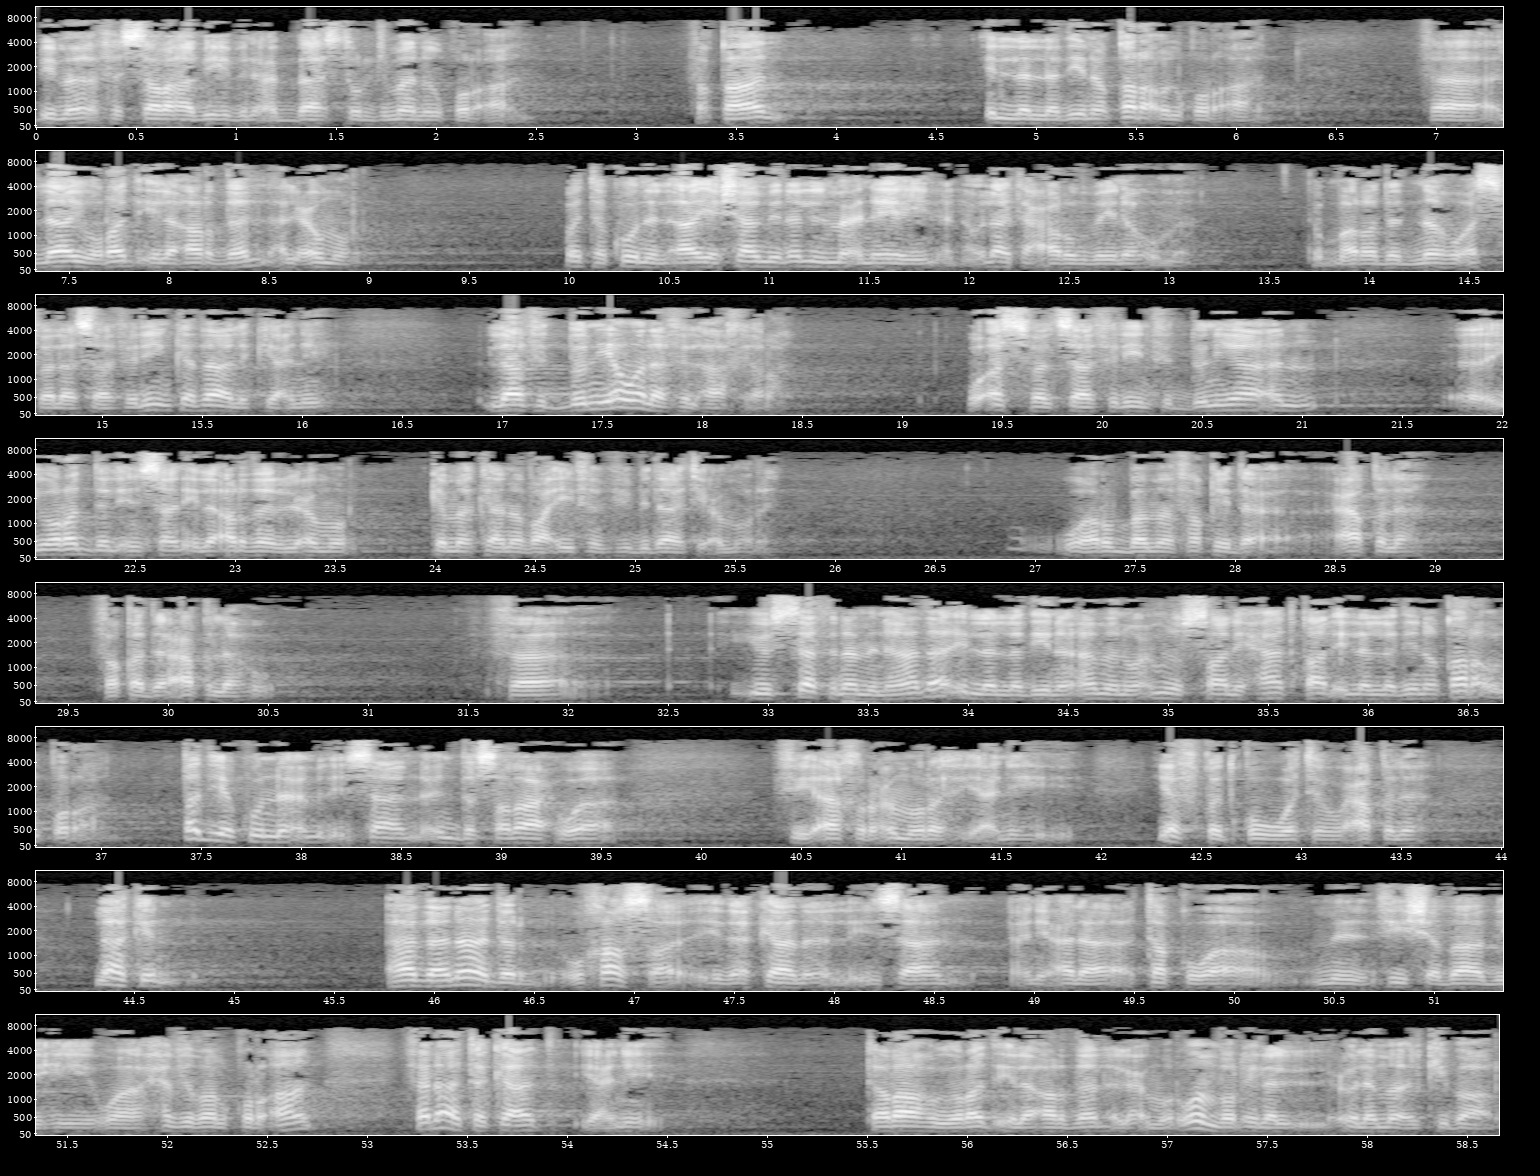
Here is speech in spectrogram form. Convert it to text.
بما فسرها به ابن عباس ترجمان القرآن. فقال إلا الذين قرأوا القرآن فلا يرد إلى أرذل العمر وتكون الآية شاملة للمعنيين أنه لا تعارض بينهما. ثم رددناه أسفل سافلين كذلك يعني لا في الدنيا ولا في الآخرة. وأسفل سافلين في الدنيا أن يرد الإنسان إلى أرذل العمر كما كان ضعيفا في بداية عمره. وربما فقد عقله فقد عقله. فيستثنى من هذا إلا الذين آمنوا وعملوا الصالحات قال إلا الذين قرأوا القرآن. قد يكون نعم الإنسان عند صلاح وفي آخر عمره يعني يفقد قوته وعقله. لكن هذا نادر وخاصة إذا كان الإنسان يعني على تقوى في شبابه وحفظ القرآن فلا تكاد يعني تراه يرد إلى أرذل العمر. وانظر إلى العلماء الكبار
